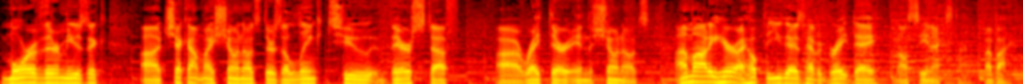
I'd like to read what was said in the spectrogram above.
more of their music, uh, check out my show notes. There's a link to their stuff uh, right there in the show notes. I'm out of here. I hope that you guys have a great day, and I'll see you next time. Bye bye.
